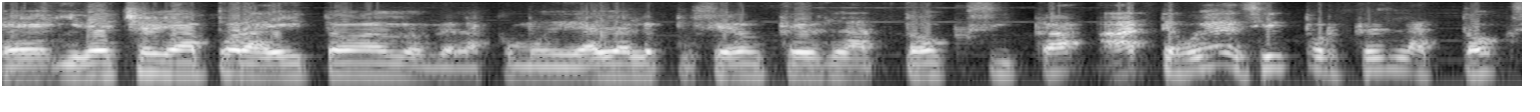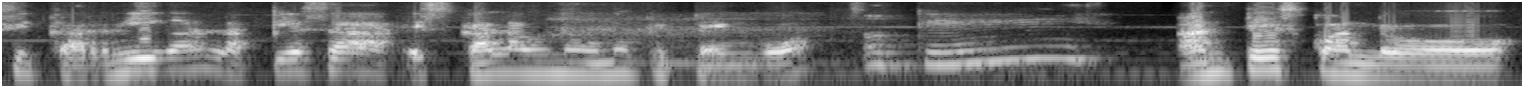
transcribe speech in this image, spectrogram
Eh, y de hecho ya por ahí todos los de la comunidad ya le pusieron que es la tóxica. Ah, te voy a decir por qué es la tóxica. Riga, la pieza escala 1-1 que tengo. Ok. Antes cuando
